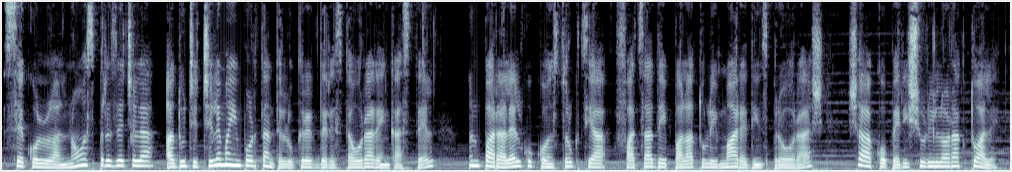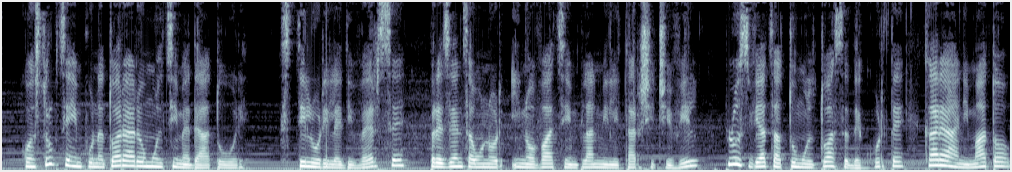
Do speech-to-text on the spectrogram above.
Secolul al XIX-lea aduce cele mai importante lucrări de restaurare în castel, în paralel cu construcția fațadei Palatului Mare dinspre oraș și a acoperișurilor actuale. Construcția impunătoare are o mulțime de aturi, stilurile diverse, prezența unor inovații în plan militar și civil, plus viața tumultoasă de curte care a animat-o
